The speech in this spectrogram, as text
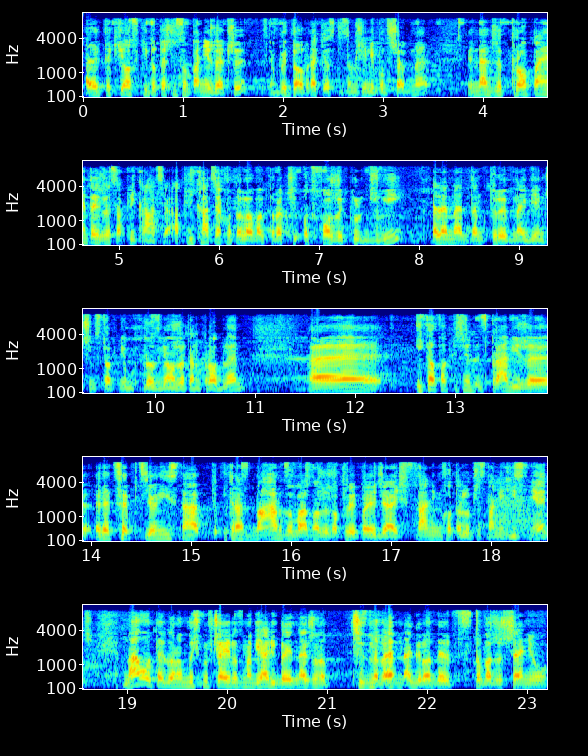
ale te kioski to też nie są tanie rzeczy. Ja mówię, dobra, kioski są mi się niepotrzebne. Jednakże pro, pamiętaj, że jest aplikacja. Aplikacja hotelowa, która Ci otworzy klu- drzwi, elementem, który w największym stopniu rozwiąże ten problem. Eee, I to faktycznie sprawi, że recepcjonista, i teraz bardzo ważna rzecz, o której powiedziałeś, w tanim hotelu przestanie istnieć. Mało tego, no myśmy wczoraj rozmawiali, bo jednakże no, przyznawałem nagrodę w stowarzyszeniu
